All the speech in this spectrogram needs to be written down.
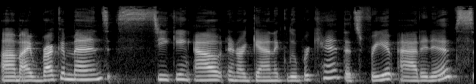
Um, I recommend seeking out an organic lubricant that's free of additives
